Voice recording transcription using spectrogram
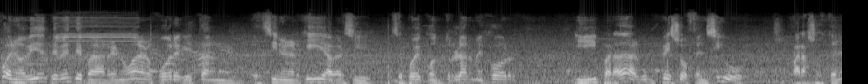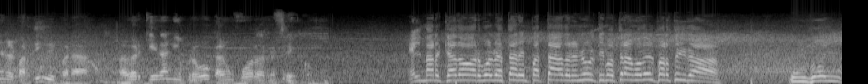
Bueno, evidentemente para renovar a los jugadores que están eh, sin energía, a ver si se puede controlar mejor y para dar algún peso ofensivo para sostener el partido y para, para ver qué daño provoca algún jugador de refresco. El marcador vuelve a estar empatado en el último tramo del partido. Un gol,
